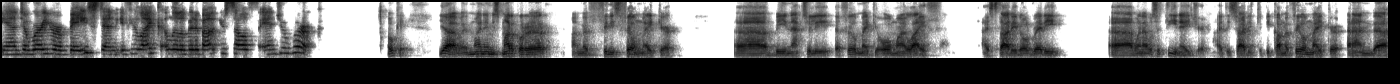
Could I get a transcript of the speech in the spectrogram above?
and uh, where you're based and if you like a little bit about yourself and your work. Okay. Yeah, my name is Marko Röhr. I'm a Finnish filmmaker. Uh, been actually a filmmaker all my life. I started already uh, when I was a teenager. I decided to become a filmmaker and uh,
